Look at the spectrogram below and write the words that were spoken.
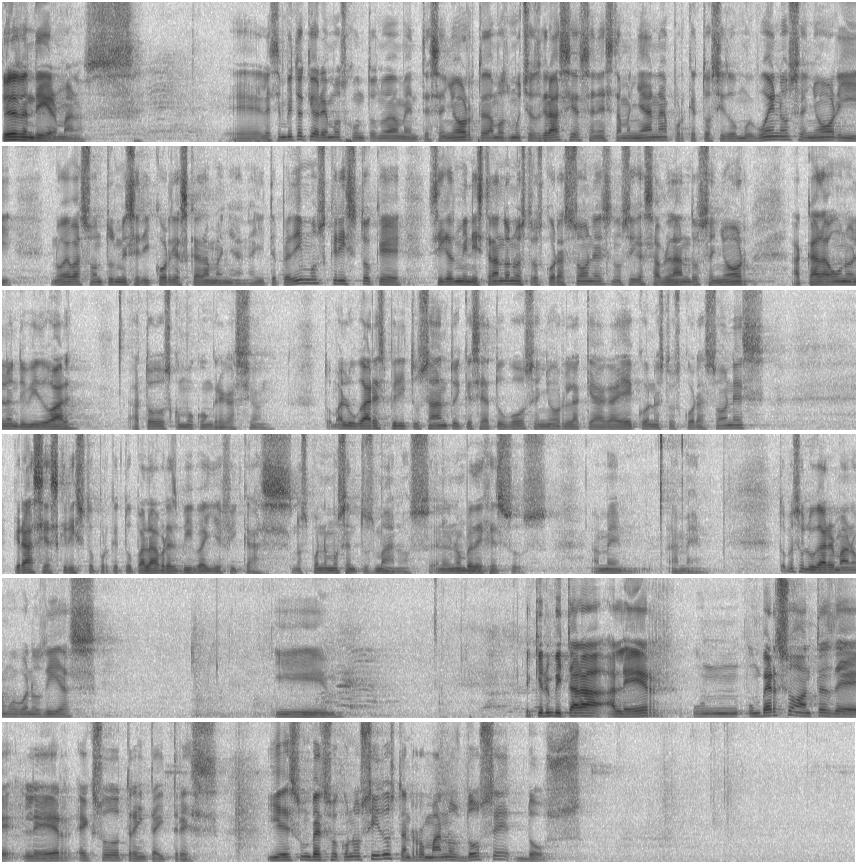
Dios les bendiga, hermanos. Eh, les invito a que oremos juntos nuevamente. Señor, te damos muchas gracias en esta mañana porque tú has sido muy bueno, Señor, y nuevas son tus misericordias cada mañana. Y te pedimos, Cristo, que sigas ministrando nuestros corazones, nos sigas hablando, Señor, a cada uno en lo individual, a todos como congregación. Toma lugar, Espíritu Santo, y que sea tu voz, Señor, la que haga eco en nuestros corazones Gracias Cristo porque tu palabra es viva y eficaz. Nos ponemos en tus manos, en el nombre de Jesús. Amén, amén. Tome su lugar hermano, muy buenos días. Y le quiero invitar a, leer un, un, verso antes de leer Éxodo 33. Y es un verso conocido, está en Romanos 12, 2.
